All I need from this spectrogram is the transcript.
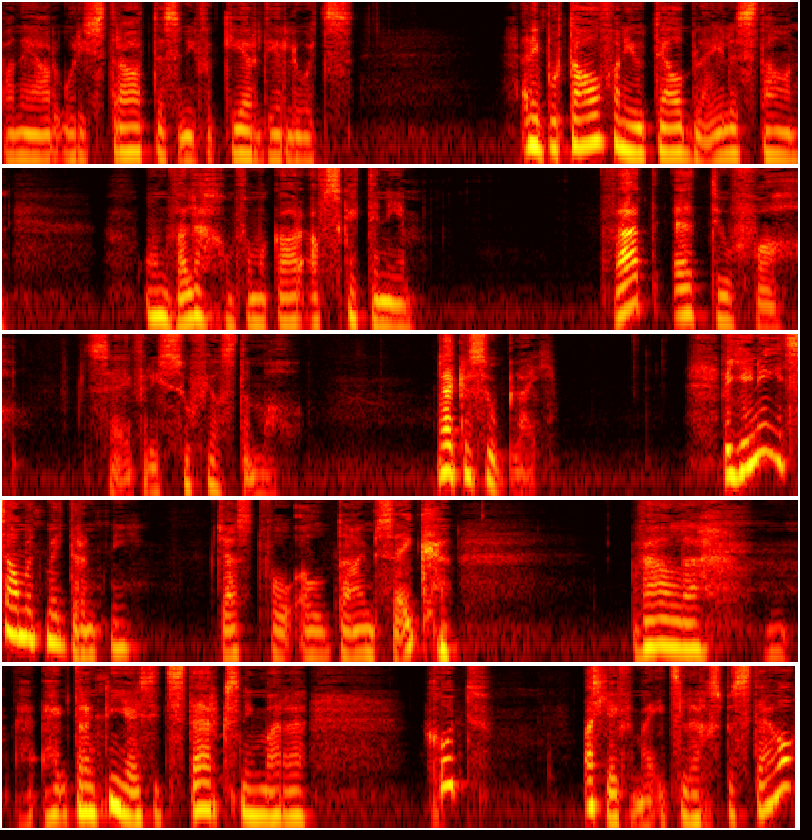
wanneer hy haar oor die straat tussen die verkeer deurloods. In die portaal van die hotel bly hulle staan, onwillig om van mekaar afskeid te neem. Wat 'n toeval, sê hy vir die soveelste maal. Ek is so bly. Wil jy nie iets saam met my drink nie? Just for old time's sake. Wel, uh, ek drink nie jy's iets sterks nie, maar uh, goed. As jy vir my iets ligs bestel,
